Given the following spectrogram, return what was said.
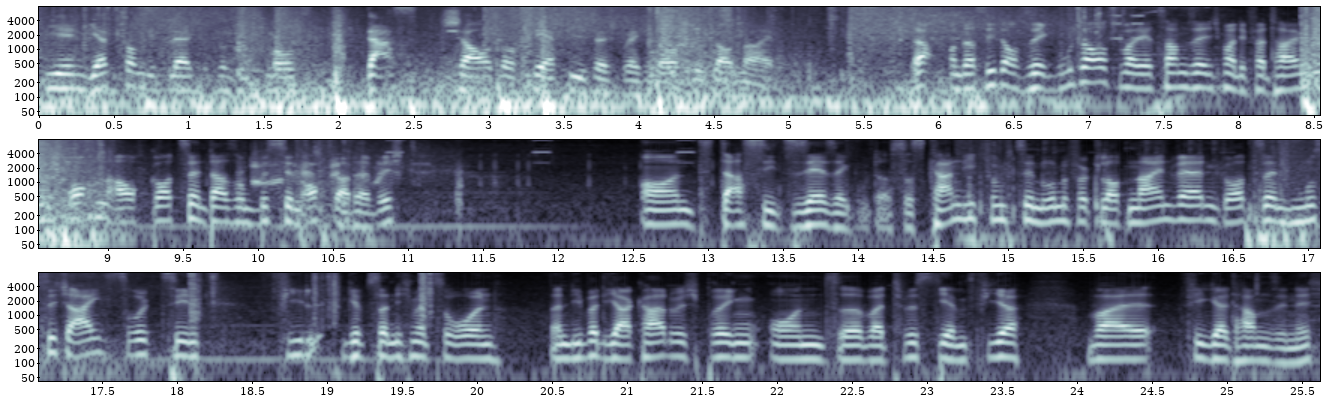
spielen. Jetzt kommen die Flashes und die Smokes. Das schaut doch sehr vielversprechend aus für Cloud9. Ja, und das sieht auch sehr gut aus, weil jetzt haben sie endlich mal die Verteidigung gesprochen. Auch Godsend da so ein bisschen off-guard erwischt. Und das sieht sehr, sehr gut aus. Das kann die 15 Runde für Cloud9 werden. Godsend muss sich eigentlich zurückziehen viel gibt es da nicht mehr zu holen. Dann lieber die AK durchbringen und äh, bei Twist die M4, weil viel Geld haben sie nicht.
